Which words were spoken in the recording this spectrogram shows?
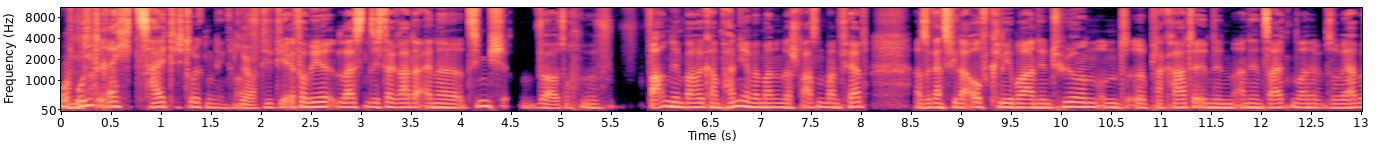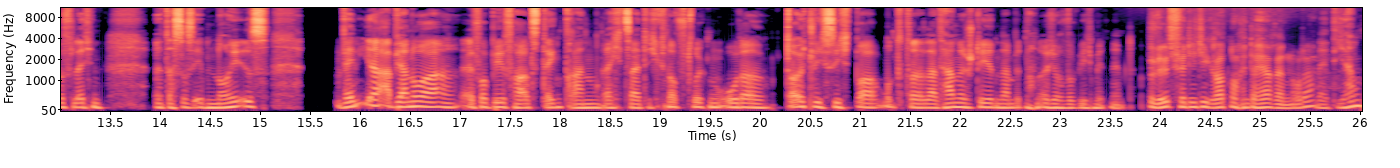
Und, und, rechtzeitig drücken den Knopf. Ja. Die, die LVB leisten sich da gerade eine ziemlich ja, doch wahrnehmbare Kampagne, wenn man in der Straßenbahn fährt. Also ganz viele Aufkleber an den Türen und äh, Plakate in den, an den Seiten, so Werbeflächen, äh, dass das eben neu ist. Wenn ihr ab Januar LVB fahrt, denkt dran, rechtzeitig Knopf drücken oder deutlich sichtbar unter der Laterne stehen, damit man euch auch wirklich mitnimmt. Blöd für die, die gerade noch hinterher rennen, oder? Nee, die haben,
